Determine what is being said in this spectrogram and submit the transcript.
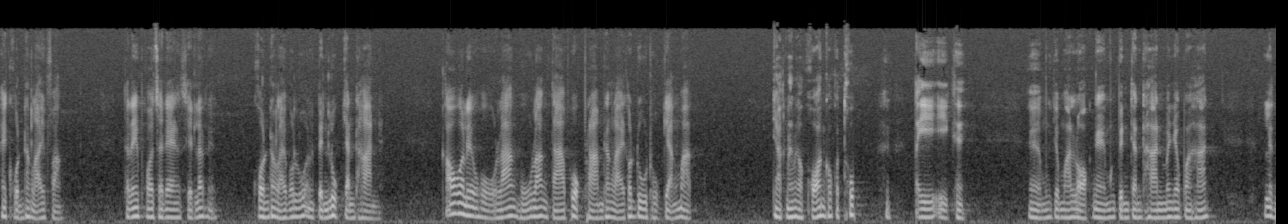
ให้คนทั้งหลายฟังแต่นี้พอแสดงเสร็จแล้วเนี่ยคนทั้งหลายบรรู้มันเป็นลูกจันทานเขาก็เลยโอ้โหล้างหูล้างตาพวกพราหมณ์ทั้งหลายเขาดูถูกอย่างมาก จากนั้นก็ค้อนเขาก็ทุบตีอีกเออมึงจะมาหลอกไงมึงเป็นจันทานมันยังประหารเล่น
